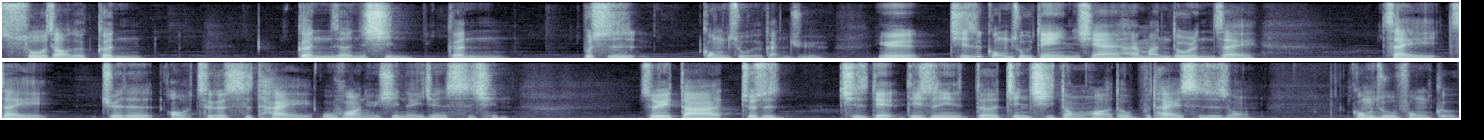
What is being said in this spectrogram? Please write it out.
塑造的更更人性，更不是公主的感觉。因为其实公主电影现在还蛮多人在在在觉得哦，这个是太物化女性的一件事情，所以大家就是其实电迪士尼的近期动画都不太是这种。公主风格，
